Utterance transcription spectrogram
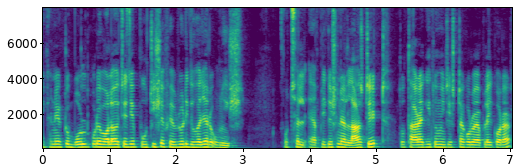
এখানে একটু বোল্ড করে বলা হয়েছে যে পঁচিশে ফেব্রুয়ারি দু হাজার উনিশ। হচ্ছে অ্যাপ্লিকেশনের লাস্ট ডেট তো তার আগে তুমি চেষ্টা করো অ্যাপ্লাই করার।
